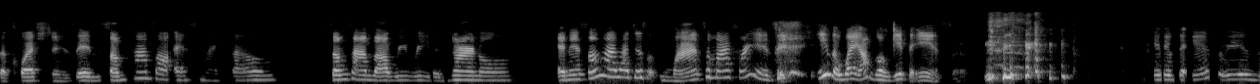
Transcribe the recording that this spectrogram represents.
the questions, and sometimes I'll ask myself. Sometimes I'll reread a journal, and then sometimes I just whine to my friends. Either way, I'm gonna get the answer. And if the answer is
